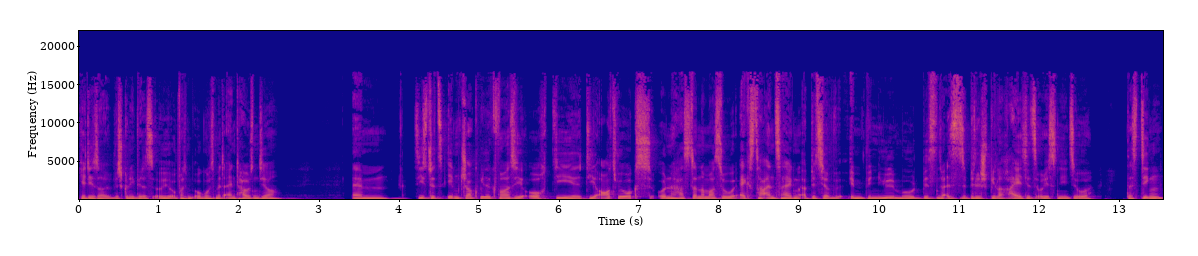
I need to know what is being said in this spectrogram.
hier dieser, ich weiß gar nicht, wie das, irgendwas mit, irgendwas mit 1000 hier, ähm, siehst du jetzt im Jogwheel quasi auch die, die Artworks und hast dann nochmal so extra Anzeigen, ob das ja im Vinyl-Mode bist, also es ist ein bisschen Spielerei, ist jetzt auch nicht so das Ding.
